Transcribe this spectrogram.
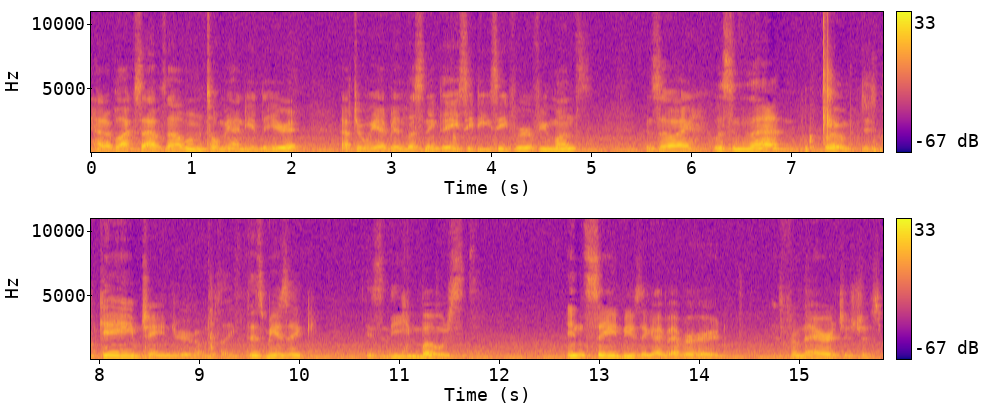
had a Black Sabbath album and told me I needed to hear it after we had been listening to ACDC for a few months. And so I listened to that, and boom, just game changer. I was like, this music is the most insane music I've ever heard. From there, it just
